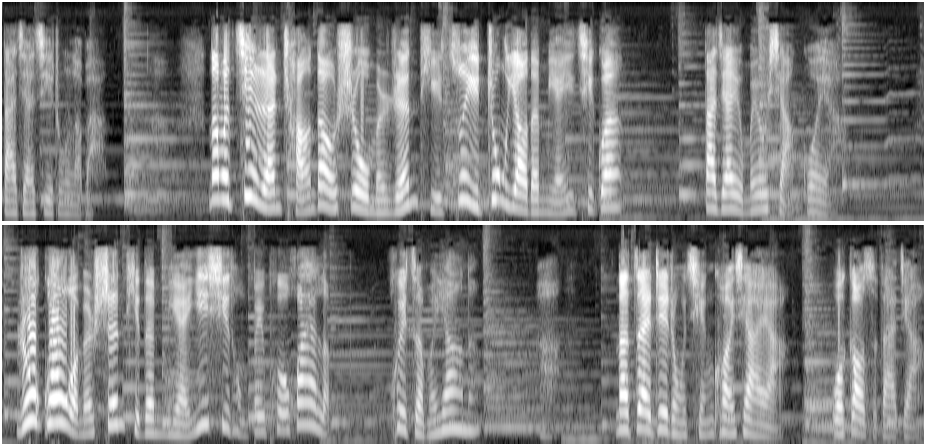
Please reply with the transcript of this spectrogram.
大家记住了吧？那么，既然肠道是我们人体最重要的免疫器官，大家有没有想过呀？如果我们身体的免疫系统被破坏了，会怎么样呢？啊，那在这种情况下呀，我告诉大家，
